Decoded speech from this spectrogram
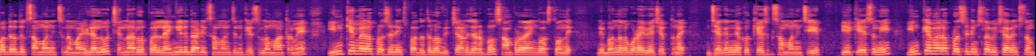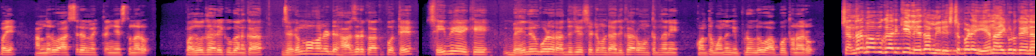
భద్రతకు సంబంధించిన మహిళలు చిన్నారులపై లైంగిక దాడికి సంబంధించిన కేసుల్లో మాత్రమే ఇన్ కెమెరా ప్రొసీడింగ్స్ పద్ధతిలో విచారణ జరపడం సాంప్రదాయంగా వస్తోంది. నిబంధనలు కూడా ఇవే చెప్తున్నాయి. జగన్ యొక్క కేసుకు సంబంధించి ఈ కేసుని ఇన్ కెమెరా ప్రొసీడింగ్స్లో విచారించడంపై అందరూ ఆశ్చర్యం వ్యక్తం చేస్తున్నారు. పదో తారీఖు గనక జగన్మోహన్ రెడ్డి హాజరు కాకపోతే సిబిఐకి బెయిల్ను కూడా రద్దు చేసేటువంటి అధికారం ఉంటుందని కొంతమంది నిపుణులు వాపోతున్నారు. చంద్రబాబు గారికి లేదా మీరు ఇష్టపడే ఏ నాయకుడికైనా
